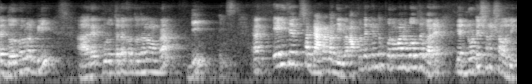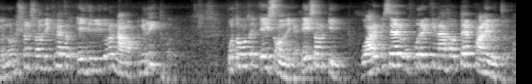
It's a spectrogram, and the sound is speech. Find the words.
এর দৈর্ঘ্য হলো বি আর এর পুরুত্বটা কত ধরলাম আমরা? ডি এই যে স্যার ডাটাটা দিবে আপনাদের কিন্তু প্রমাণে বলতে পারে যে নোটেশন সহ লিখো নোটেশনে সহ লিখলে এই জিনিসগুলোর নাম আপনাকে লিখতে হবে। প্রথমত এইচ অন লিখেন এইচ কি? ওয়ারপিসের উপরের কিনার হতে পানির উচ্চতা।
